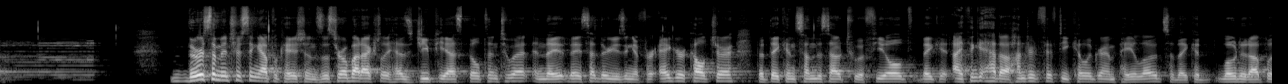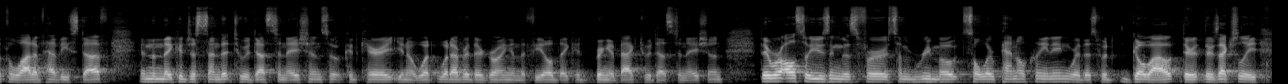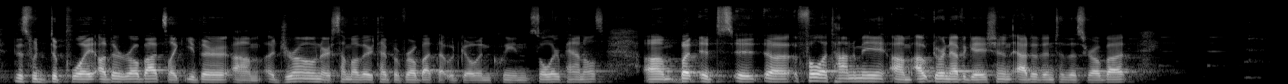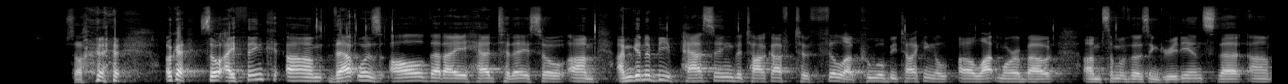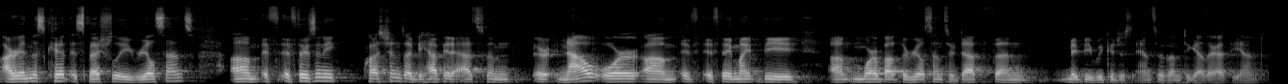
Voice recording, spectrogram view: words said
There are some interesting applications. This robot actually has GPS built into it, and they, they said they're using it for agriculture, that they can send this out to a field. They could, I think it had a 150 kilogram payload, so they could load it up with a lot of heavy stuff, and then they could just send it to a destination, so it could carry you know, what, whatever they're growing in the field, they could bring it back to a destination. They were also using this for some remote solar panel cleaning, where this would go out. There, there's actually, this would deploy other robots, like either um, a drone or some other type of robot that would go and clean solar panels. Um, but it's it, uh, full autonomy, um, outdoor navigation added into this robot. So, okay, so I think um, that was all that I had today. So um, I'm going to be passing the talk off to Philip, who will be talking a, a lot more about um, some of those ingredients that um, are in this kit, especially RealSense. Um, if, if there's any questions, I'd be happy to ask them er, now, or um, if, if they might be more about the RealSense or depth, then maybe we could just answer them together at the end.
